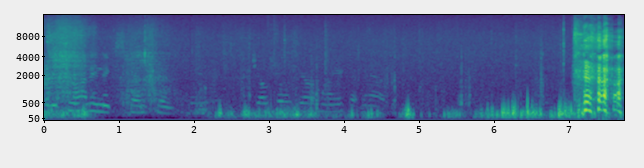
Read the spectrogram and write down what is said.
But it's not inexpensive. Jojo and Jeremiah get mad.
